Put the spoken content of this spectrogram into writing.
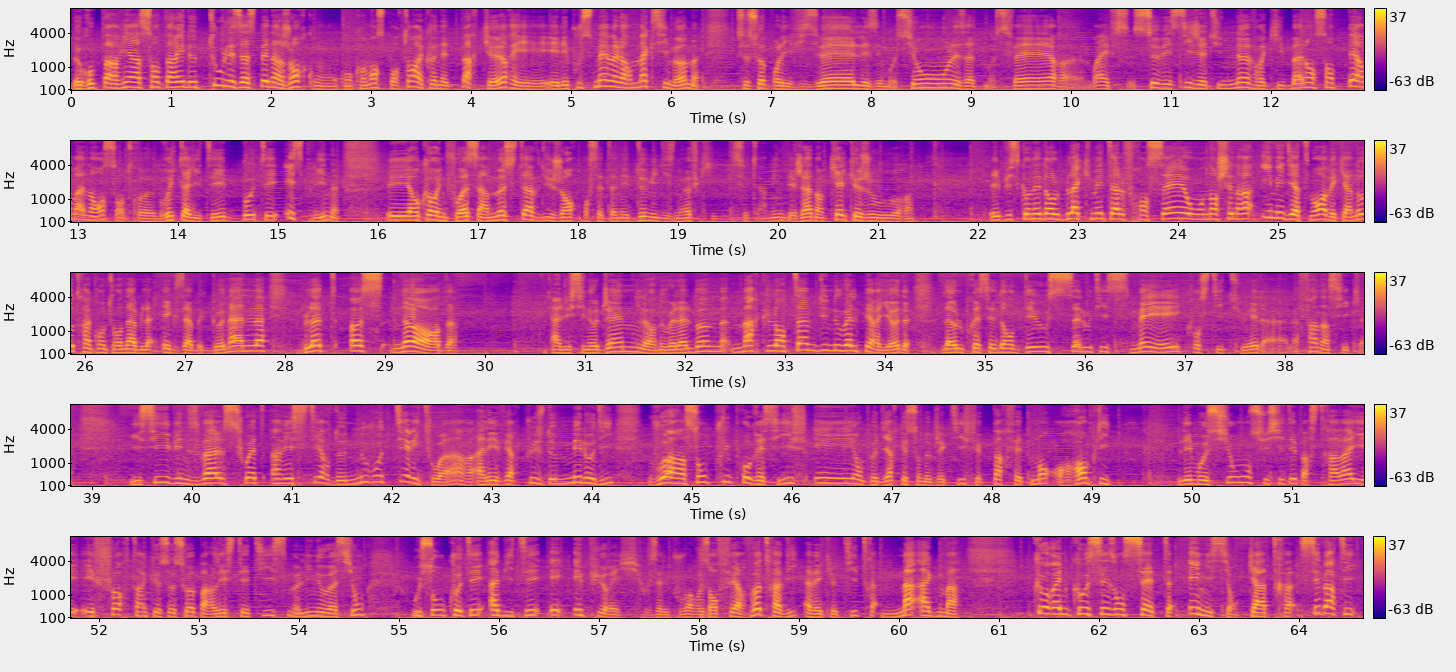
Le groupe parvient à s'emparer de tous les aspects d'un genre qu'on commence pourtant à connaître par cœur et, les pousse même à leur maximum, que ce soit pour les visuels, les émotions, les atmosphères. Euh, bref, ce vestige est une œuvre qui balance en permanence entre brutalité, beauté et spleen. Et encore une fois, c'est un must-have du genre pour cette année 2019 qui se termine déjà dans quelques jours. Et puisqu'on est dans le black metal français, on enchaînera immédiatement avec un autre incontournable hexagonal, Blood Os Nord. Hallucinogen, leur nouvel album, marque l'entame d'une nouvelle période, là où le précédent Deus Salutis Mei constituait la, fin d'un cycle. Ici, Vince souhaite investir de nouveaux territoires, aller vers plus de mélodies, voire un son plus progressif, et on peut dire que son objectif est parfaitement rempli. L'émotion suscitée par ce travail est forte, hein, que ce soit par l'esthétisme, l'innovation ou son côté habité et épuré. Vous allez pouvoir vous en faire votre avis avec le titre Maagma. Korenko saison 7, émission 4, c'est parti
